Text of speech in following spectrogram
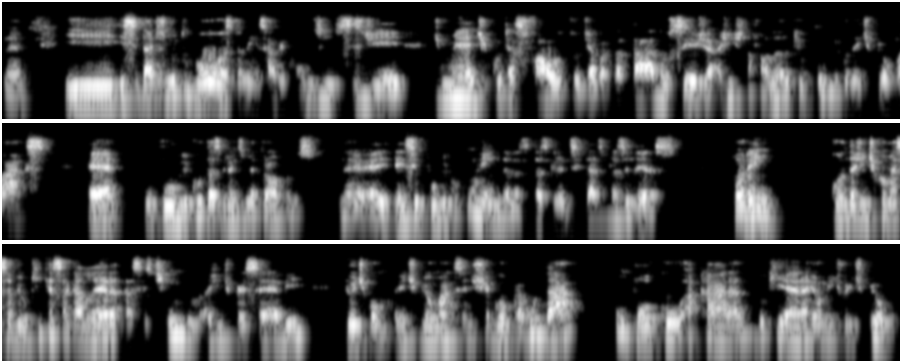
né, e, e, cidades muito boas também, sabe, com os índices de, de médico, de asfalto, de água tratada, ou seja, a gente está falando que o público da HBO Max é o público das grandes metrópoles, né, é esse público com renda das, das grandes cidades brasileiras. Porém, quando a gente começa a ver o que, que essa galera está assistindo, a gente percebe que o HBO, HBO Max ele chegou para mudar um pouco a cara do que era realmente o HBO.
